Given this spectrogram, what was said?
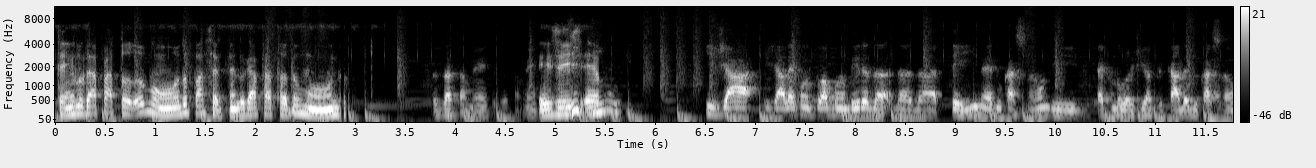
tem lugar para todo mundo, parceiro, tem lugar para todo mundo. Exatamente, exatamente. Existe. É... Que já, já levantou a bandeira da, da, da TI na educação, de tecnologia aplicada à educação.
